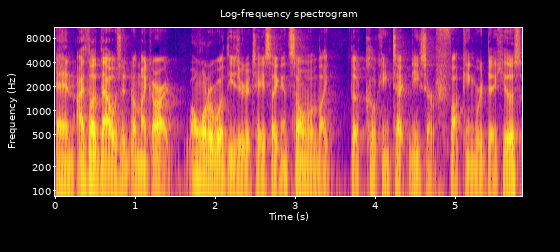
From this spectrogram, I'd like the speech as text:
And I thought that was it. I'm like, all right, I wonder what these are gonna taste like. And some of them, like the cooking techniques, are fucking ridiculous.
